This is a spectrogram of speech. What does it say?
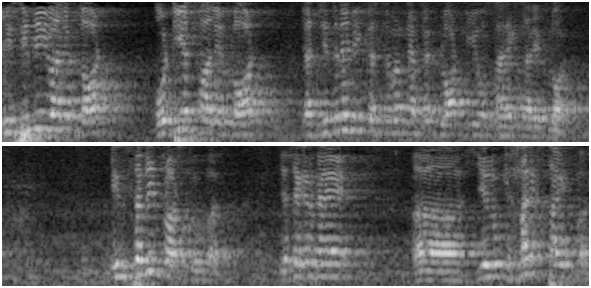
पीसीबी वाले प्लॉट ओटीएस वाले प्लॉट या जितने भी कस्टमर ने अब तक प्लॉट लिए वो सारे सारे प्लॉट इन सभी प्लॉट्स के ऊपर जैसे अगर मैं आ, ये लोग हर एक साइट पर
